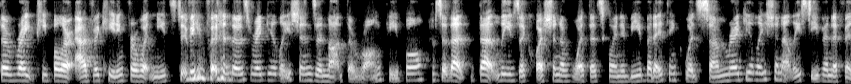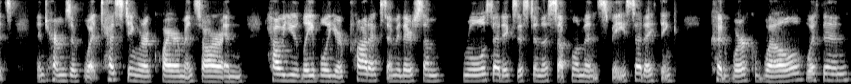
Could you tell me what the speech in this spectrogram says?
the right people are advocating for what needs to be put in those regulations and not the wrong people. So that that leaves a question of what that's going to be. But I think with some regulation, at least even if it's in terms of what testing requirements are and how you label your products, I mean, there's some rules that exist in the supplement space that I think could work well within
